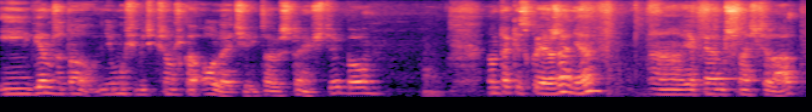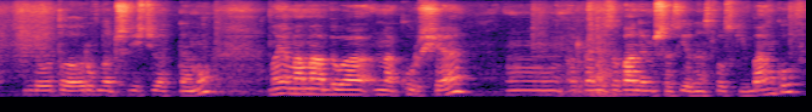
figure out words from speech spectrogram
I wiem, że to nie musi być książka o lecie i całe szczęście, bo mam takie skojarzenie, e, jak miałem 13 lat, było to równo 30 lat temu. Moja mama była na kursie mm, organizowanym przez jeden z polskich banków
